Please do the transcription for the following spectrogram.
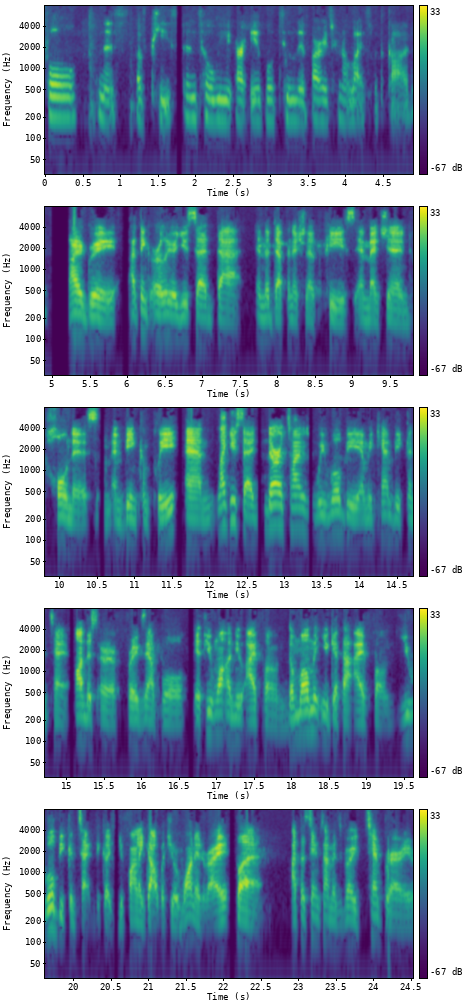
fullness of peace until we are able to live our eternal lives with God. I agree. I think earlier you said that in the definition of peace and mentioned wholeness um, and being complete. And like you said, there are times we will be and we can be content on this earth. For example, if you want a new iPhone, the moment you get that iPhone, you will be content because you finally got what you wanted, right? But at the same time, it's very temporary.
